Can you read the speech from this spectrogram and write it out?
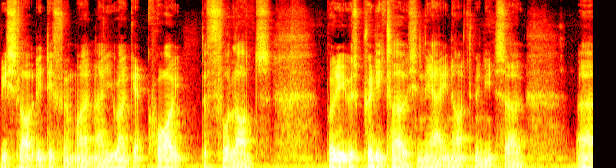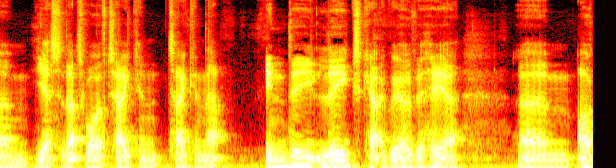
be slightly different, won't they? You won't get quite the full odds, but it was pretty close in the 89th minute. So um, yeah, so that's why I've taken taken that. In the leagues category over here, um, I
